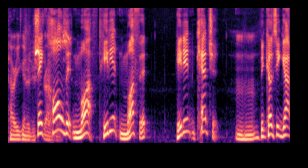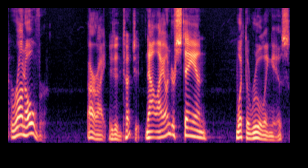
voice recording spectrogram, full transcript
How are you going to describe? It? They called this? it muffed. He didn't muff it. He didn't catch it mm-hmm. because he got run over. All right. He didn't touch it. Now I understand what the ruling is,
